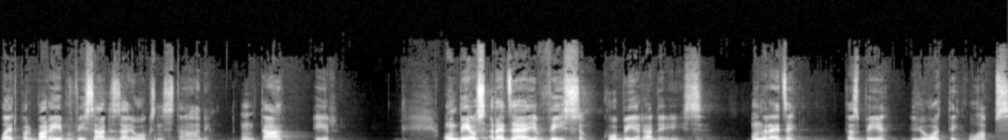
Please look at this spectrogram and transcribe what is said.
lai ir par barību visādi zaļoksni stādi. Un tā ir. Un Dievs redzēja visu, ko bija radījis. Un redzi, tas bija ļoti labs.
